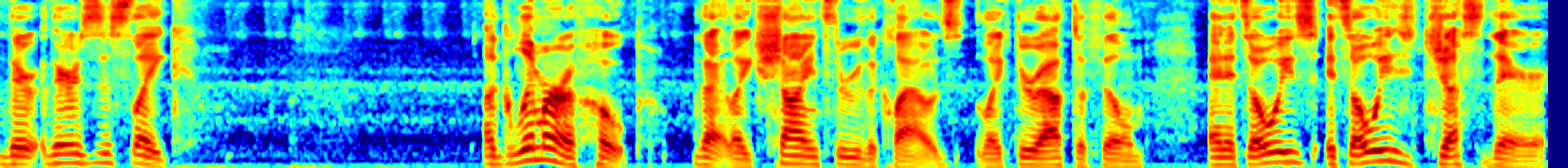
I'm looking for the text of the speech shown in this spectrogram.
there there's this like a glimmer of hope that like shines through the clouds, like throughout the film, and it's always it's always just there,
